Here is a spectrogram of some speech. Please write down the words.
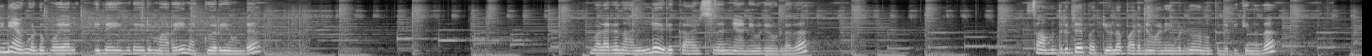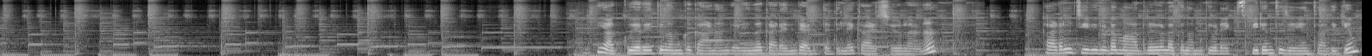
ഇനി അങ്ങോട്ട് പോയാൽ ഇത് ഇവിടെ ഒരു മറൈൻ അക്വേറിയം ഉണ്ട്. വളരെ നല്ലൊരു കാഴ്ച തന്നെയാണ് ഇവിടെ ഉള്ളത്. സമുദ്രത്തെ പറ്റിയുള്ള പഠനമാണ് ഇവിടുന്ന് നമുക്ക് ലഭിക്കുന്നത്. ഈ അക്വേറിയത്തിൽ നമുക്ക് കാണാൻ കഴിയുന്നത് കടലിന്റെ അടുത്തട്ടിലെ കാഴ്ചകളാണ്. കടൽ ജീവികളുടെ മാതൃകകളൊക്കെ നമുക്കിവിടെ എക്സ്പീരിയൻസ് ചെയ്യാൻ സാധിക്കും.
